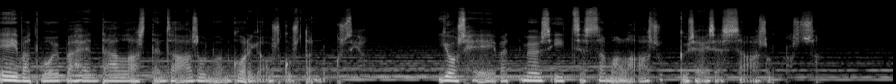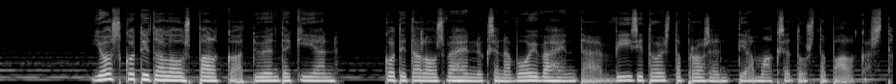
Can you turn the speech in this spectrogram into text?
eivät voi vähentää lastensa asunnon korjauskustannuksia, jos he eivät myös itse samalla asu kyseisessä asunnossa. Jos kotitalous palkkaa työntekijän, Kotitalousvähennyksenä voi vähentää 15 prosenttia maksetusta palkasta.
